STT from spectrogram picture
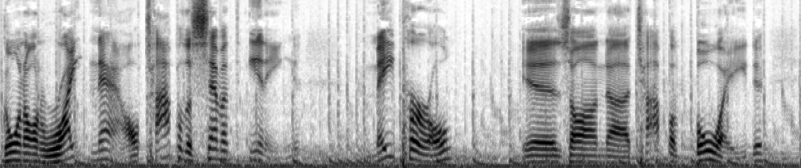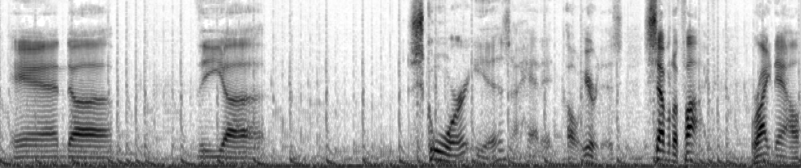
going on right now, top of the seventh inning. Maypearl is on uh, top of Boyd, and uh, the uh, score is I had it. Oh, here it is, seven to five. Right now,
